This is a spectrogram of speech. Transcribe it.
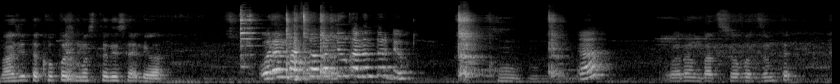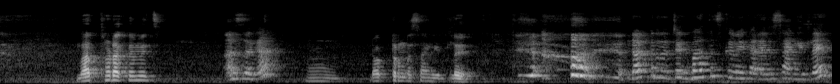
भाजी तर खूपच मस्त दिसायली वा वरण भात सोबत देऊ का नंतर देऊ? वरण भात सोबत जमते भात थोडा कमीच. असं का. डॉक्टरनं सांगितलंय. डॉक्टर भातच कमी करायला सांगितलंय.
